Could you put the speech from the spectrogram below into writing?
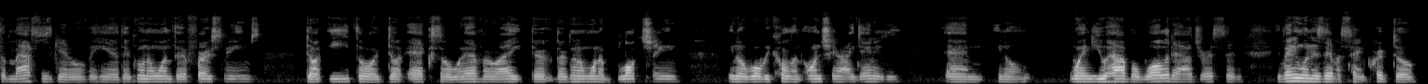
the masses, get over here? They're going to want their first names .eth or .x or whatever, right? They're they're going to want a blockchain, you know, what we call an on-chain identity. And you know, when you have a wallet address, and if anyone has ever sent crypto,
